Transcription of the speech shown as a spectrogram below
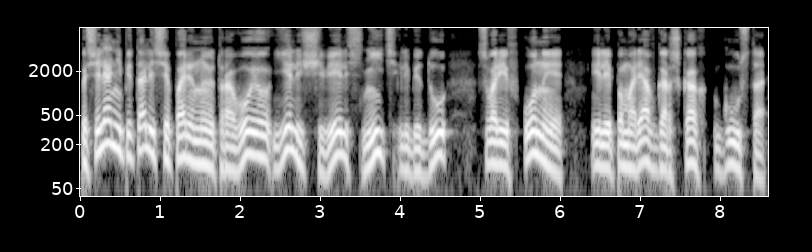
Поселяне питались опаренную травою, ели щавель, снить, лебеду, сварив оные или поморя в горшках густо,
